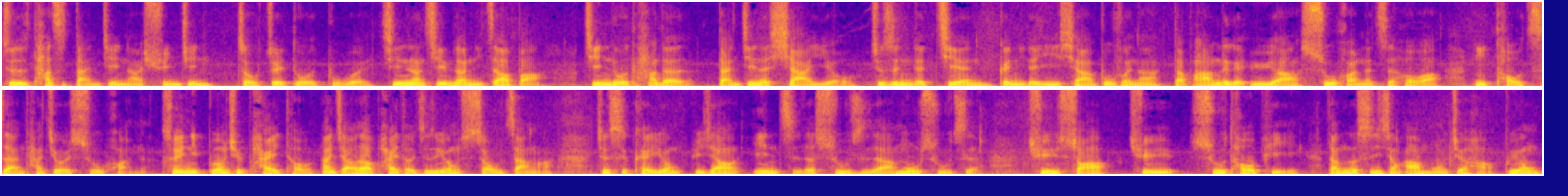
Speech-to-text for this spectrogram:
就是它是胆经啊、循经走最多的部位。基本上基本上，你只要把经络它的胆经的下游，就是你的肩跟你的腋下部分啊，打趴那个瘀啊舒缓了之后啊，你头自然它就会舒缓了。所以你不用去拍头。那假如要拍头，就是用手掌啊，就是可以用比较硬质的梳子啊、木梳子去刷、去梳头皮，当做是一种按摩就好，不用。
